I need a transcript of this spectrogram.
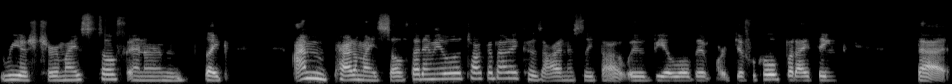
reassure myself and i'm like i'm proud of myself that i'm able to talk about it because i honestly thought it would be a little bit more difficult but i think that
